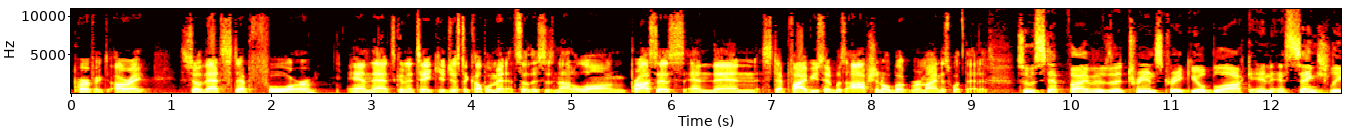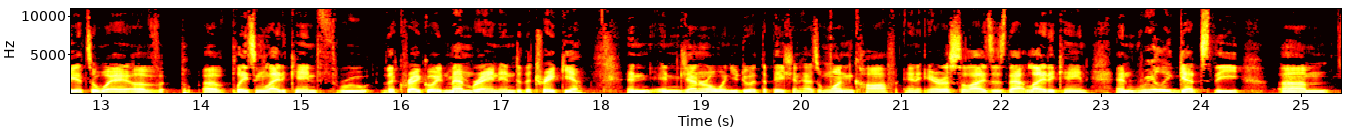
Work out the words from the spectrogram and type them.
Perfect. All right. So that's step four, and that's going to take you just a couple minutes. So this is not a long process. And then step five, you said was optional, but remind us what that is. So step five is a transtracheal block, and essentially it's a way of of placing lidocaine through the cricoid membrane into the trachea. And in general, when you do it, the patient has one cough and aerosolizes that lidocaine, and really gets the um,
